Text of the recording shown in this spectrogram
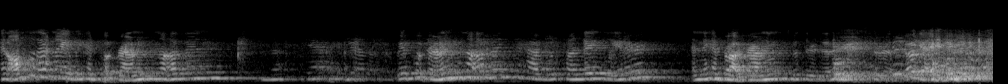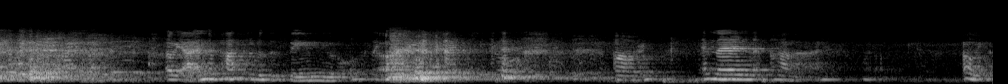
and also that night we had put brownies in the oven. That- yeah, okay. We had put brownies in the oven to have with sundaes later, and they had brought brownies with their dinner. So we were like, okay. oh yeah, and the pasta was the same noodle. So. um, and then, uh, what else? Oh yeah.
